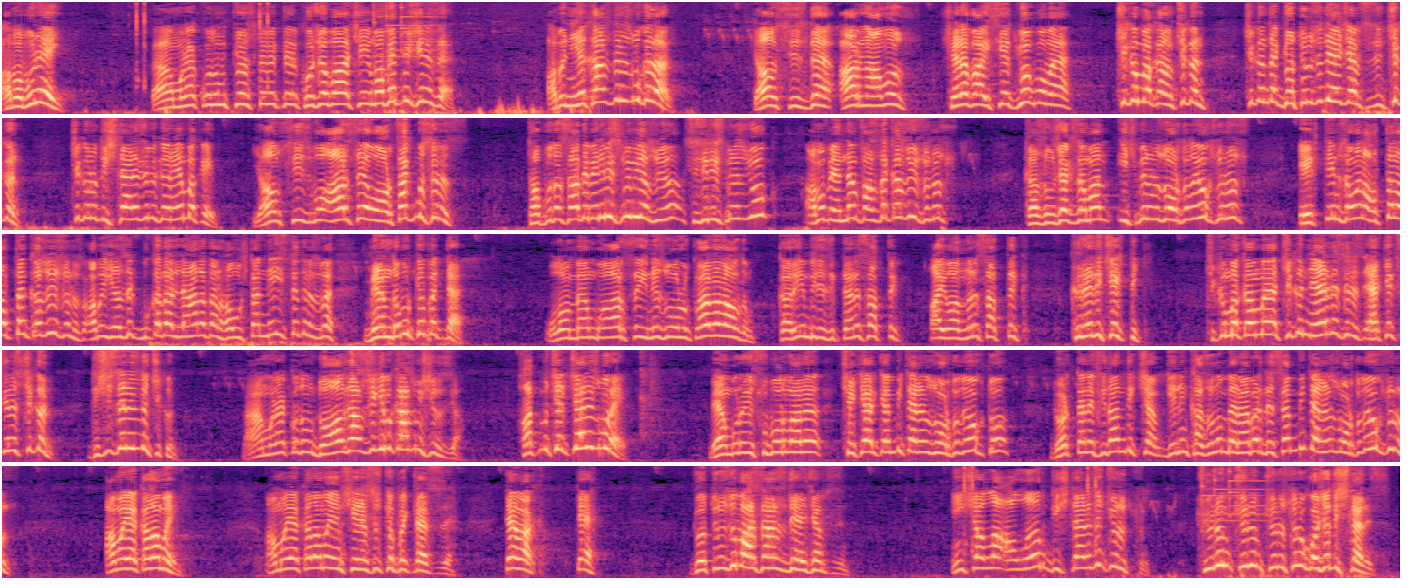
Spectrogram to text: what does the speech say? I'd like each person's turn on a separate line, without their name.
Ama bu ne? Ben amına kodumun köstebekleri koca bahçeyi mahvetmişsiniz he. Abi niye kazdınız bu kadar? Ya sizde ar namus, şeref haysiyet yok mu be? Çıkın bakalım çıkın. Çıkın da götünüzü deleceğim sizin çıkın. Çıkın o dişlerinizi bir göreyim bakayım. Ya siz bu arsaya ortak mısınız? Tapuda sadece benim ismim yazıyor. Sizin isminiz yok. Ama benden fazla kazıyorsunuz. Kazılacak zaman hiçbiriniz ortada yoksunuz. Ektiğim zaman alttan alttan kazıyorsunuz. Abi yazık bu kadar lanetten havuçtan ne istediniz be? Mendebur köpekler. Ulan ben bu arsayı ne zorluklarla aldım. Karıyın bileziklerini sattık. Hayvanları sattık. Kredi çektik. Çıkın bakalım ya çıkın. Neredesiniz? Erkekseniz çıkın. Dişiseniz de çıkın. Ben buna kodum doğal gazcı gibi kazmışsınız ya. Hat mı çekeceğiniz burayı? Ben burayı su borularını çekerken bir taneniz ortada yoktu. Dört tane fidan dikeceğim. Gelin kazalım beraber desem bir taneniz ortada yoksunuz. Ama yakalamayın. Ama yakalamayın şerefsiz köpekler size. De bak de. Götünüzü bağırsanız deleceğim sizin. İnşallah Allah'ım dişlerinizi çürütsün. Çürüm çürüm çürüsün koca dişleriniz.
